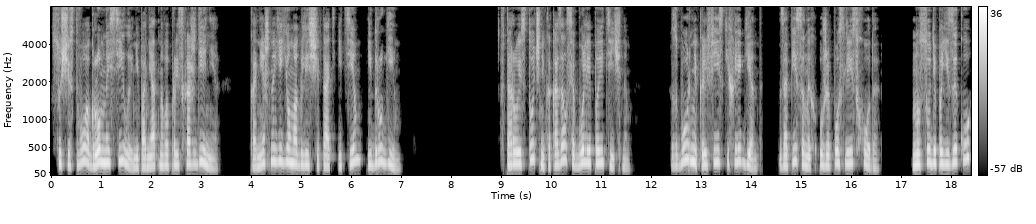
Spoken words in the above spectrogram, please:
существо огромной силы непонятного происхождения. Конечно, ее могли считать и тем, и другим. Второй источник оказался более поэтичным. Сборник эльфийских легенд, записанных уже после исхода, но, судя по языку,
